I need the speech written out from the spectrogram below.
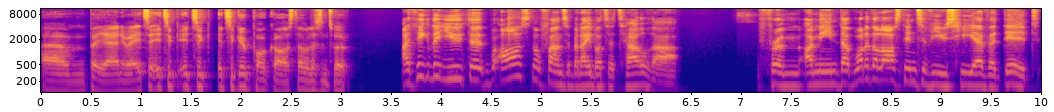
Um, but yeah, anyway, it's a, it's a it's a it's a good podcast. Have a listen to it. I think that you, the Arsenal fans, have been able to tell that from. I mean, that one of the last interviews he ever did.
